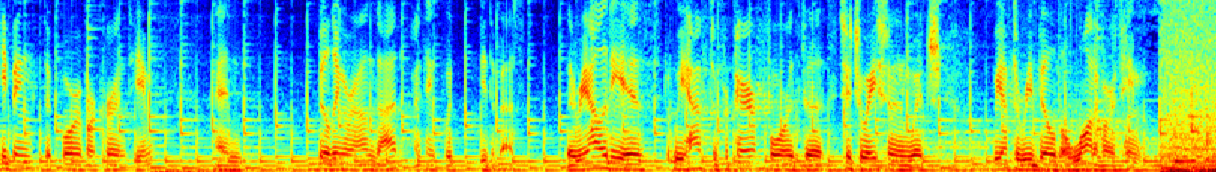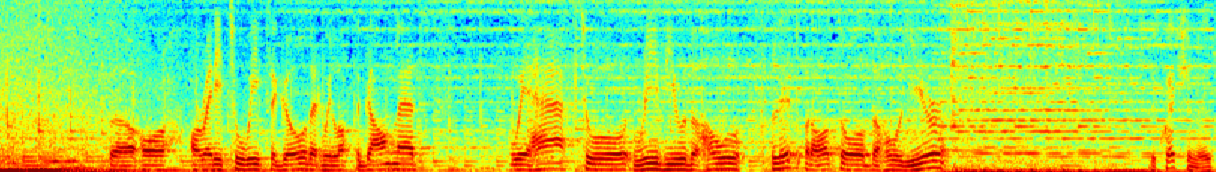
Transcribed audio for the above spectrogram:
Keeping the core of our current team and building around that, I think would be the best. The reality is we have to prepare for the situation in which we have to rebuild a lot of our team. So, uh, already two weeks ago that we lost the gauntlet. We have to review the whole split, but also the whole year. The question is,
